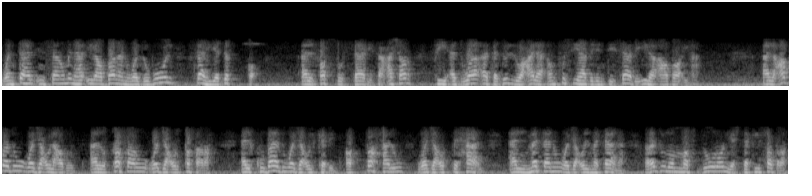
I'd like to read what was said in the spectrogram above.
وانتهى الإنسان منها إلى ضنن وذبول فهي دق الفصل الثالث عشر في أدواء تدل على أنفسها بالانتساب إلى أعضائها. العضد وجع العضد القصر وجع القصرة الكباد وجع الكبد الطحل وجع الطحال المتن وجع المتانة رجل مصدور يشتكي صدره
